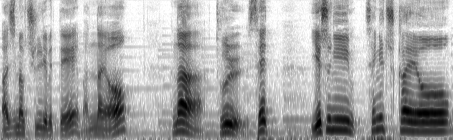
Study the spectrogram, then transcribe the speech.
마지막 주일 예배 때 만나요. 하나, 둘, 셋. 예수님 생일 축하해요.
